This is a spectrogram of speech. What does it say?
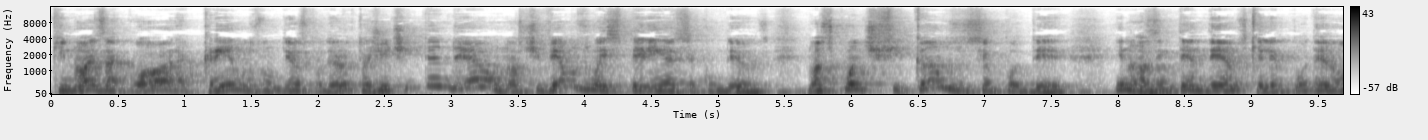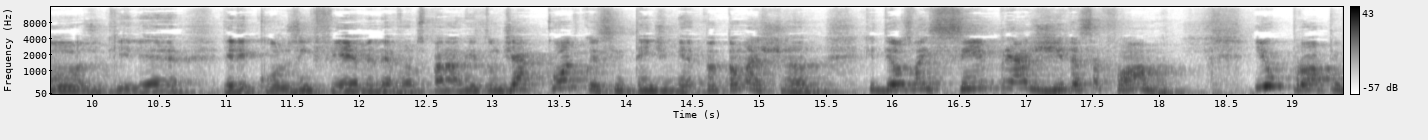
que nós agora cremos num Deus poderoso, então a gente entendeu, nós tivemos uma experiência com Deus, nós quantificamos o seu poder e nós entendemos que Ele é poderoso, que Ele é, Ele cura os enfermos, Ele levanta os paralíticos. Então, de acordo com esse entendimento, nós estamos achando que Deus vai sempre agir dessa forma. E o próprio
